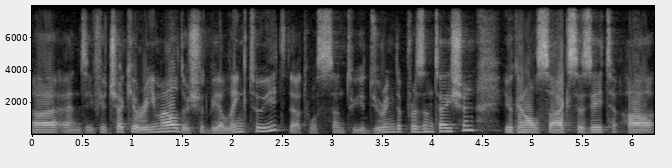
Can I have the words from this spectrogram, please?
Uh, and if you check your email, there should be a link to it that was sent to you during the presentation. You can also access it uh,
